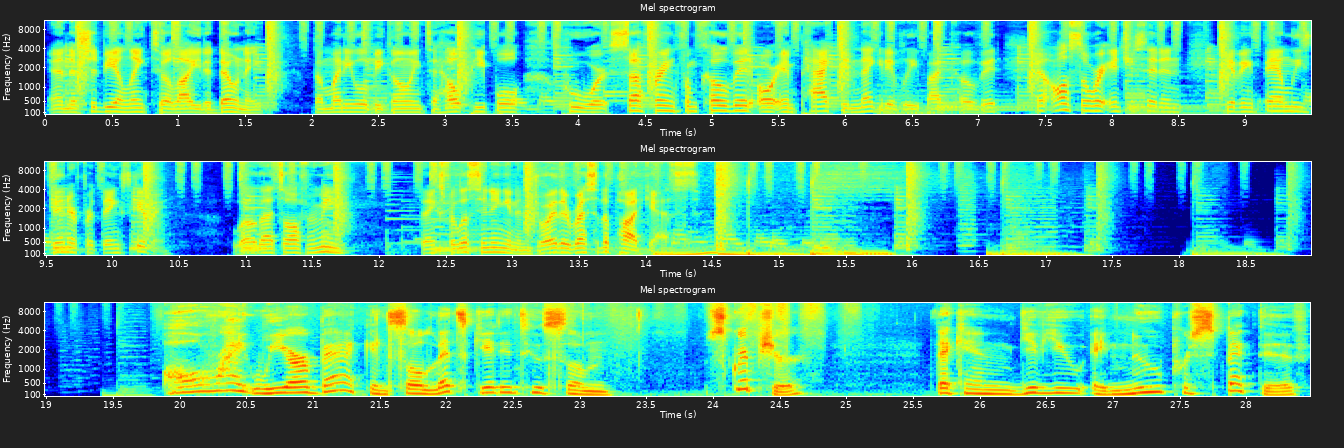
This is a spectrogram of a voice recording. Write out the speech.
and there should be a link to allow you to donate. The money will be going to help people who were suffering from COVID or impacted negatively by COVID, and also we're interested in giving families dinner for Thanksgiving. Well, that's all for me. Thanks for listening and enjoy the rest of the podcast. All right, we are back. And so let's get into some scripture that can give you a new perspective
